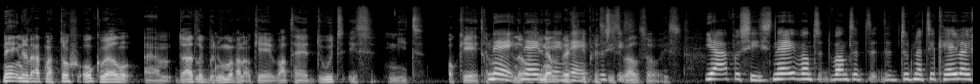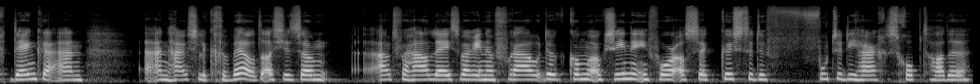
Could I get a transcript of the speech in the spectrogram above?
Nee, inderdaad, maar toch ook wel ehm, duidelijk benoemen van oké, wat hij doet is niet oké. terwijl Nee, nee, precies, precies. wel zo is. Ja, precies. Nee, want, want het, het doet natuurlijk heel erg denken aan, aan huiselijk geweld. Als je zo'n oud verhaal leest waarin een vrouw... Er komen ook zinnen in voor als ze kuste de voeten die haar geschopt hadden...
